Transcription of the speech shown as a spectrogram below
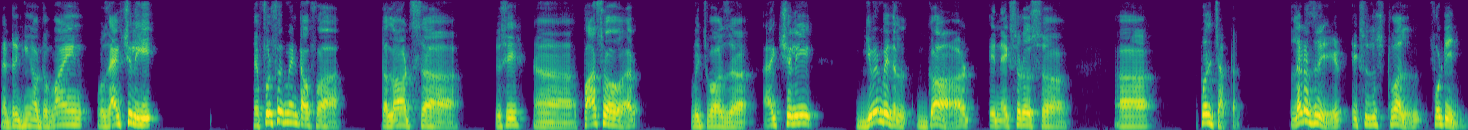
the drinking of the wine, was actually a fulfillment of uh, the Lord's, uh, you see, uh, Passover, which was uh, actually given by the God in Exodus uh, uh, 12 chapter. Let us read Exodus 12 14.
